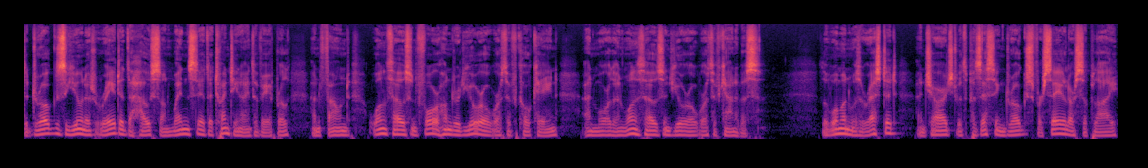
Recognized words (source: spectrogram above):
The drugs unit raided the house on Wednesday, the 29th of April, and found 1,400 euro worth of cocaine and more than 1,000 euro worth of cannabis. The woman was arrested and charged with possessing drugs for sale or supply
